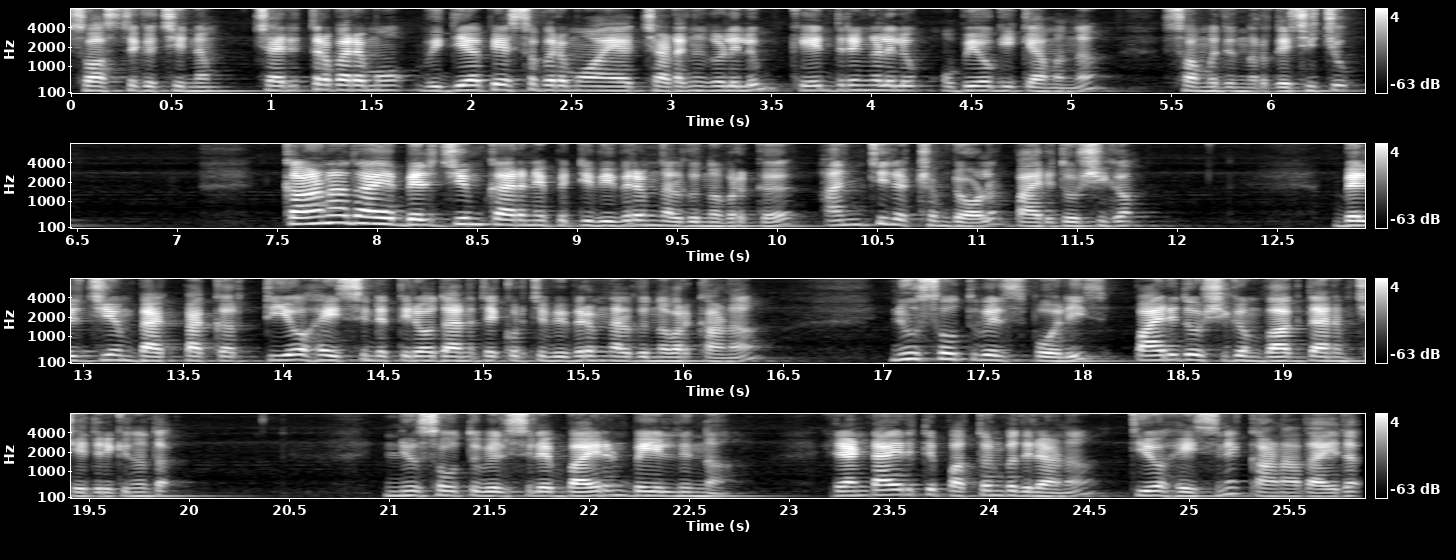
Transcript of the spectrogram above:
സ്വാസ്തിക ചിഹ്നം ചരിത്രപരമോ വിദ്യാഭ്യാസപരമോ ആയ ചടങ്ങുകളിലും കേന്ദ്രങ്ങളിലും ഉപയോഗിക്കാമെന്ന് സമിതി നിർദ്ദേശിച്ചു. കാണാതായ ബെൽജിയംകാരനെ പറ്റി വിവരം നൽകുന്നവർക്ക് അഞ്ച് ലക്ഷം ഡോളർ പാരിതോഷികം. ബെൽജിയം ബാക്ക്പാക്കർ തിയോ ഹൈസിന്റെ തിരോധാനത്തെക്കുറിച്ച് വിവരം നൽകുന്നവർക്കാണ് ന്യൂ സൗത്ത് വെയിൽസ് പോലീസ് പാരിതോഷികം വാഗ്ദാനം ചെയ്തിരിക്കുന്നത്. ന്യൂ സൗത്ത് വെയിൽസിലെ ബൈറൺ ബേയിൽ നിന്ന് രണ്ടായിരത്തി പത്തൊൻപതിലാണ് തിയോ ഹെയ്സിനെ കാണാതായത്.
